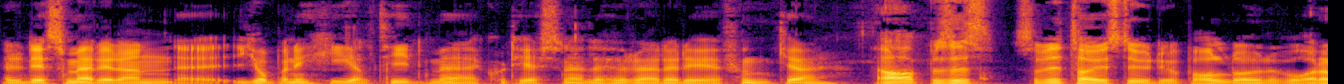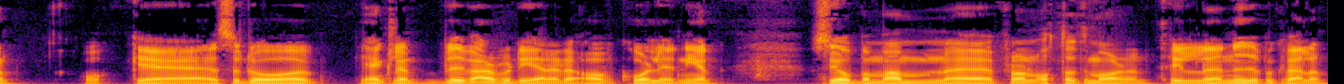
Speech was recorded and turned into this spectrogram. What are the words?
Är det det som är redan, eh, jobbar ni heltid med kortegen eller hur är det det funkar? Ja, precis. Så vi tar ju studieuppehåll då under våren. Och eh, så då egentligen blir vi arvoderade av kårledningen. Så jobbar man eh, från åtta till morgonen till eh, nio på kvällen.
